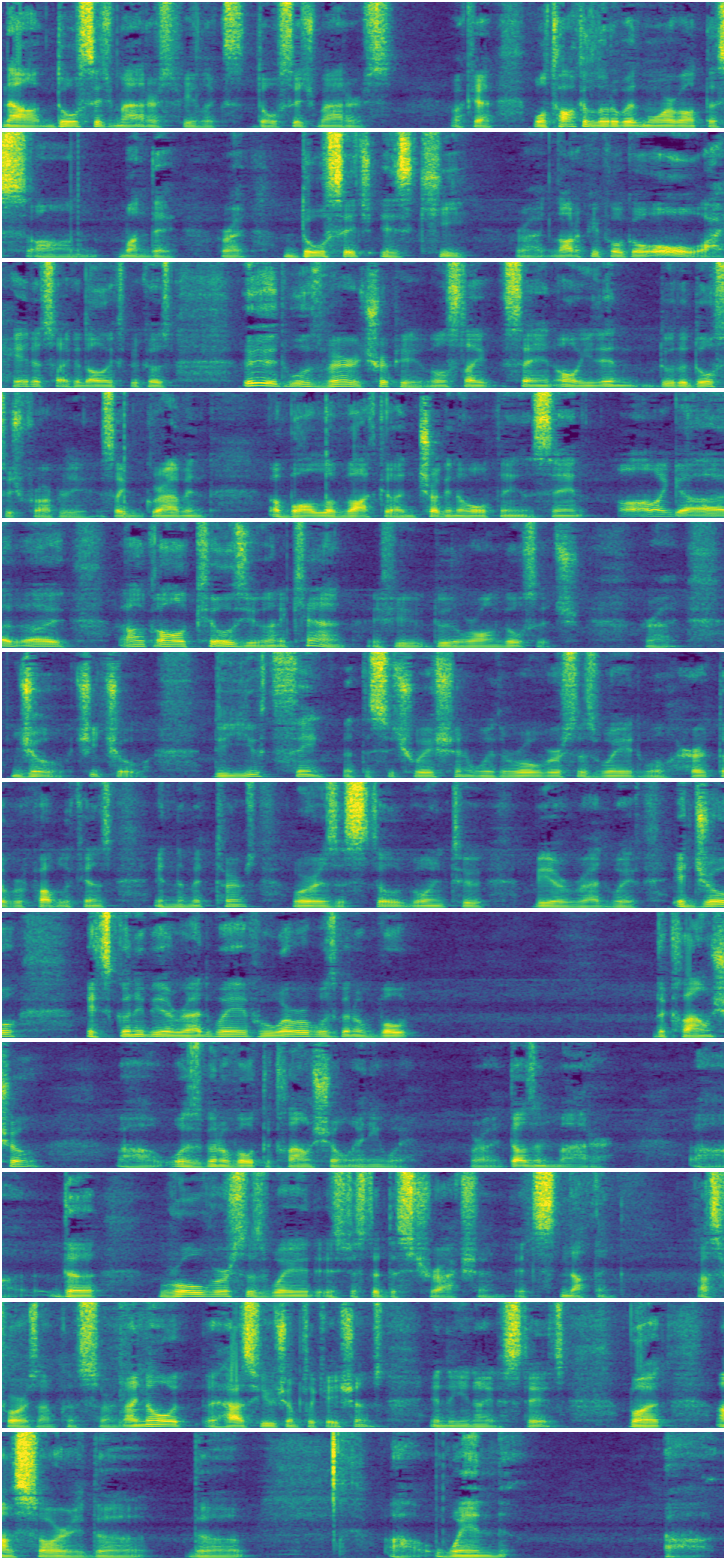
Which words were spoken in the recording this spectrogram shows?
now dosage matters, Felix. Dosage matters. Okay, we'll talk a little bit more about this on Monday, right? Dosage is key, right? A lot of people go, Oh, I hated psychedelics because it was very trippy. Well, it's like saying, Oh, you didn't do the dosage properly. It's like grabbing a bottle of vodka and chugging the whole thing and saying, Oh my god, I, alcohol kills you, and it can if you do the wrong dosage, right? Joe Chycho do you think that the situation with Roe versus Wade will hurt the Republicans in the midterms, or is it still going to be a red wave? It, Joe, it's going to be a red wave. Whoever was going to vote the clown show uh, was going to vote the clown show anyway, right? It doesn't matter. Uh, the Roe versus Wade is just a distraction. It's nothing, as far as I'm concerned. I know it, it has huge implications in the United States, but I'm sorry. The the uh, when uh,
